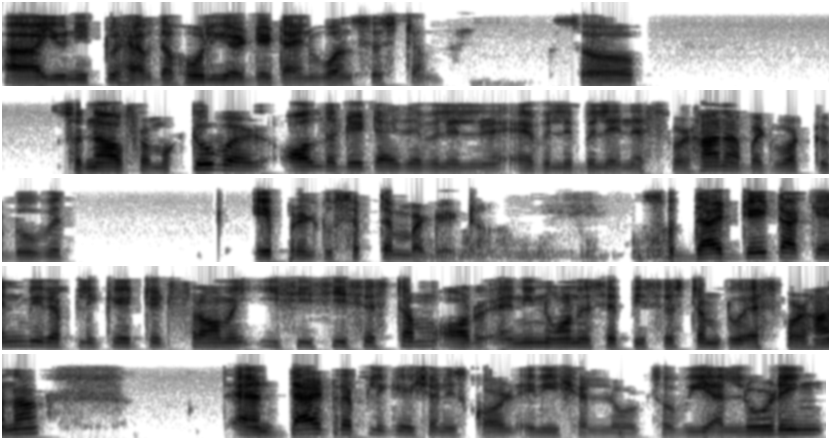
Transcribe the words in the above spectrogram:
uh, you need to have the whole year data in one system. So, so now from October, all the data is available, available in S4HANA, but what to do with April to September data. So that data can be replicated from an ECC system or any non-SAP system to S4HANA, and that replication is called initial load. So we are loading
